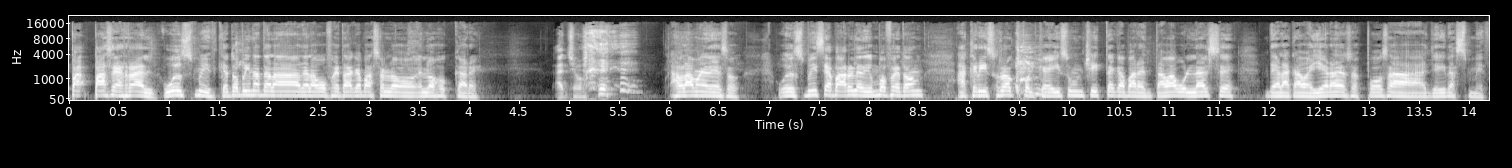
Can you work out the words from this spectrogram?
para cerrar, Will Smith, ¿qué te opinas de la, de la bofetada que pasó en los, en los Oscars? Hacho. Háblame de eso. Will Smith se paró y le dio un bofetón a Chris Rock porque hizo un chiste que aparentaba burlarse de la caballera de su esposa Jada Smith.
